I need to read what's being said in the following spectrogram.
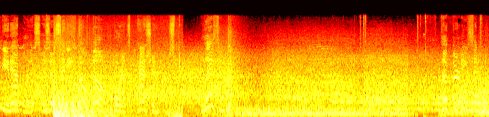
Indianapolis is a city well known for its passion for speed. Listen. The 36.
